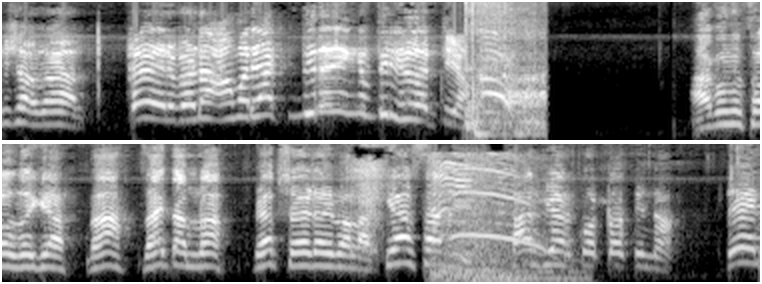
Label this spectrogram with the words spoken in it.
বিশ হাজার। হ্যাঁ রে বেটা আমার একদিনে ইনকাম তিরিশ হাজার টাকা আগুন চল জায়গা না যাইতাম না। ব্যবসা এটাই বালা। কে সাবি সার বিয়ার করতেছি না। দেন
